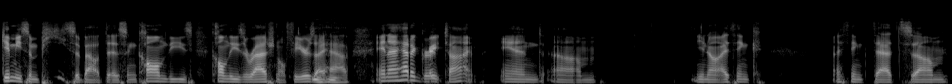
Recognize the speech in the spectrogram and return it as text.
give me some peace about this and calm these calm these irrational fears I Mhm. have. And I had a great time. And um, you know, I think I think that's um,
